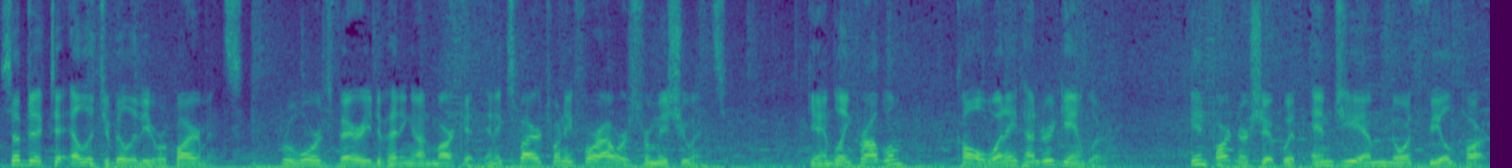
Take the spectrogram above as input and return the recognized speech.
Subject to eligibility requirements. Rewards vary depending on market and expire 24 hours from issuance. Gambling problem? Call 1 800 Gambler. In partnership with MGM Northfield Park.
